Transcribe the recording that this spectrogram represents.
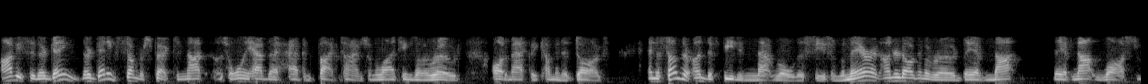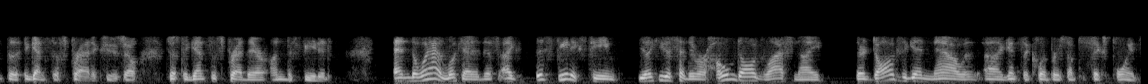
obviously they're getting they're getting some respect to not to only have that happen five times when a lot of teams on the road automatically come in as dogs. And the Suns are undefeated in that role this season. When they are an underdog on the road, they have not they have not lost the, against the spread. Excuse me. So just against the spread, they are undefeated. And the way I look at it, this I, this Phoenix team, like you just said, they were home dogs last night. They're dogs again now uh, against the Clippers, up to six points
